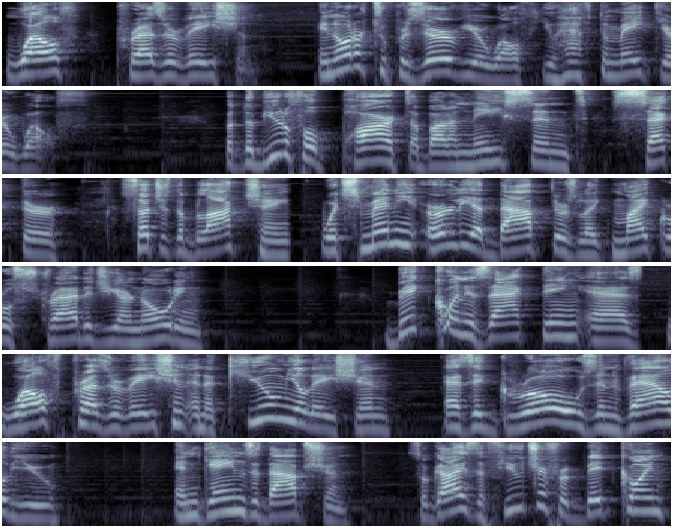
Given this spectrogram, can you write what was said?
wealth preservation. In order to preserve your wealth, you have to make your wealth. But the beautiful part about a nascent sector such as the blockchain, which many early adopters like MicroStrategy are noting, Bitcoin is acting as wealth preservation and accumulation as it grows in value and gains adoption. So, guys, the future for Bitcoin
